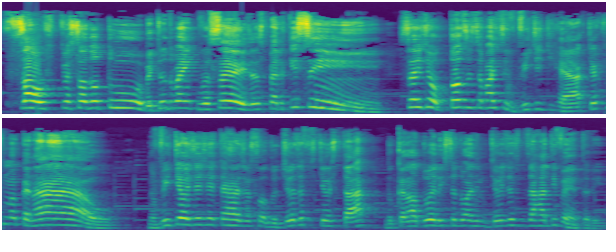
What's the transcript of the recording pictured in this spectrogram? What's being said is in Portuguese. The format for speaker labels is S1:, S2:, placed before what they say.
S1: Salve pessoal do YouTube, tudo bem com vocês? Eu espero que sim! Sejam todos a mais um vídeo de react aqui no meu canal! No vídeo de hoje a gente tem a reação do Joseph Joestar, do canal duelista do anime Joseph Bizarre Adventure,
